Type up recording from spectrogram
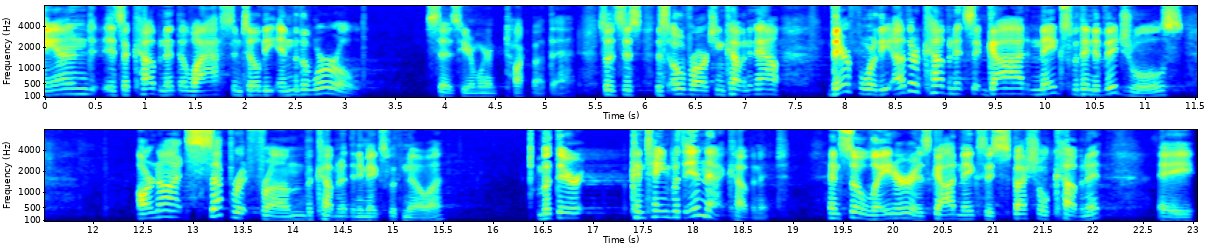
And it's a covenant that lasts until the end of the world, says here, and we're going to talk about that. So it's this, this overarching covenant. Now, therefore, the other covenants that God makes with individuals are not separate from the covenant that he makes with Noah, but they're contained within that covenant. And so later, as God makes a special covenant, a,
